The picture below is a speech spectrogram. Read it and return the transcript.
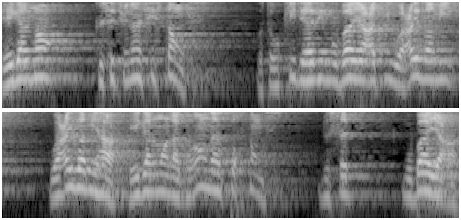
Et également que c'est une insistance. Et également la grande importance de cette mubaya'a.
